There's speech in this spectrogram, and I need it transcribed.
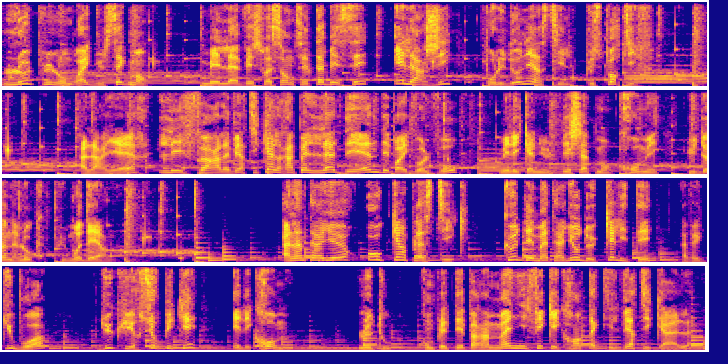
le plus long break du segment. Mais la V60 s'est abaissée, élargie, pour lui donner un style plus sportif. À l'arrière, les phares à la verticale rappellent l'ADN des breaks Volvo, mais les canules d'échappement chromées lui donnent un look plus moderne. À l'intérieur, aucun plastique, que des matériaux de qualité avec du bois, du cuir surpiqué et des chromes. Le tout complété par un magnifique écran tactile vertical.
